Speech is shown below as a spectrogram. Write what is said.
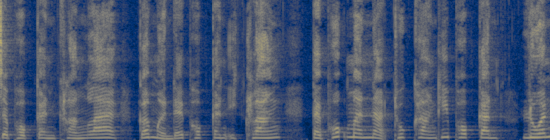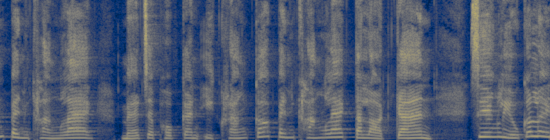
จะพบกันครั้งแรกก็เหมือนได้พบกันอีกครั้ง แต่พวกมันน่ะทุกครั้งที่พบกัน ล้วนเป็นครั้งแรก แม้จะพบกันอีกครั้งก็เป็นครั้งแรกตลอดการเซียงหลิวก็เลย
